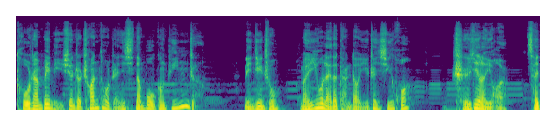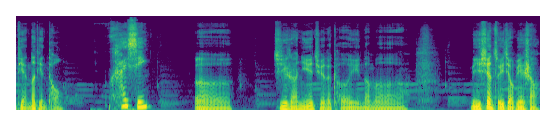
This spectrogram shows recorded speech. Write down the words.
突然被李轩这穿透人心的目光盯着，林静初没由来的感到一阵心慌，迟疑了一会儿，才点了点头。还行，呃，既然你也觉得可以，那么李现嘴角边上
